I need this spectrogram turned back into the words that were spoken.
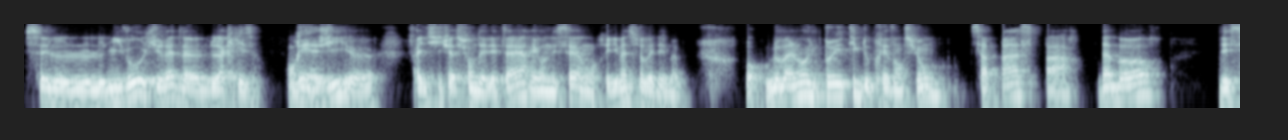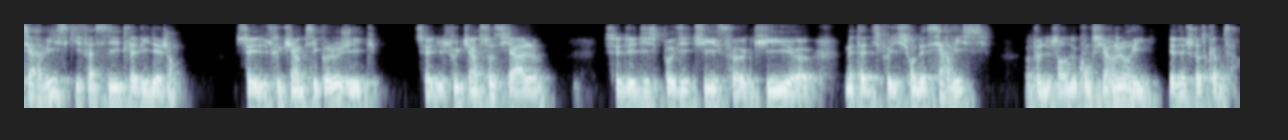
c'est le, le, niveau, je dirais, de la, de la crise. On réagit euh, à une situation délétère et on essaie, entre guillemets, de sauver des meubles. Bon, globalement, une politique de prévention, ça passe par d'abord des services qui facilitent la vie des gens. C'est du soutien psychologique, c'est du soutien social, c'est des dispositifs euh, qui euh, mettent à disposition des services, un peu de sorte de conciergerie, et des choses comme ça.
